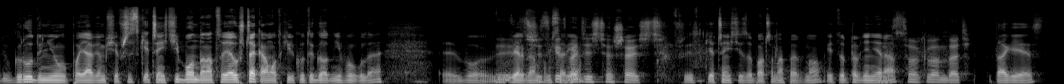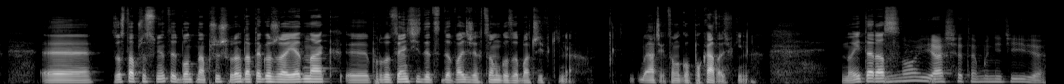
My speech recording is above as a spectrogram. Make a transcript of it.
grudniu pojawią się wszystkie części Bonda, na co ja już czekam od kilku tygodni w ogóle, y, bo Y, uwielbiam tą Wszystkie serię. 26. Wszystkie części zobaczę na pewno i to pewnie nie Jest raz. co oglądać. Tak jest. E, został przesunięty Bond na przyszły rok, dlatego że jednak producenci zdecydowali, że chcą go zobaczyć w kinach. Znaczy, chcą go pokazać w kinach. No i teraz No i ja się temu nie dziwię.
